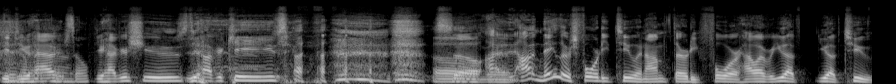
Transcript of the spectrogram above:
Did you have yourself. do you have your shoes? Do you have your keys? Oh, so I, I, Naylor's forty two and I'm thirty four. However, you have you have two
